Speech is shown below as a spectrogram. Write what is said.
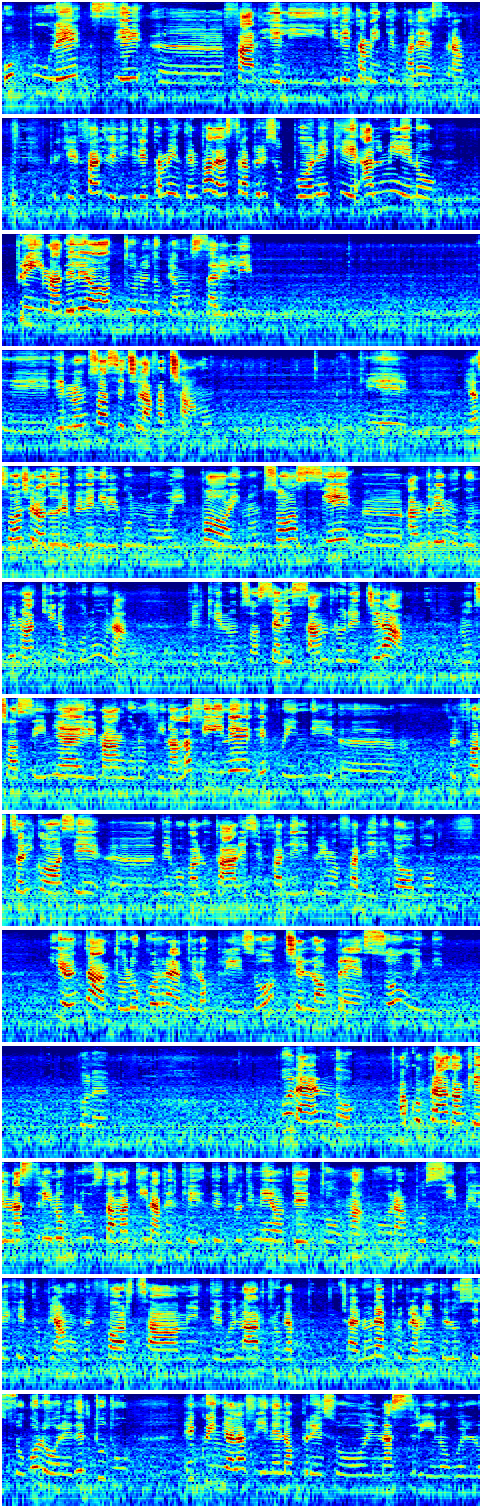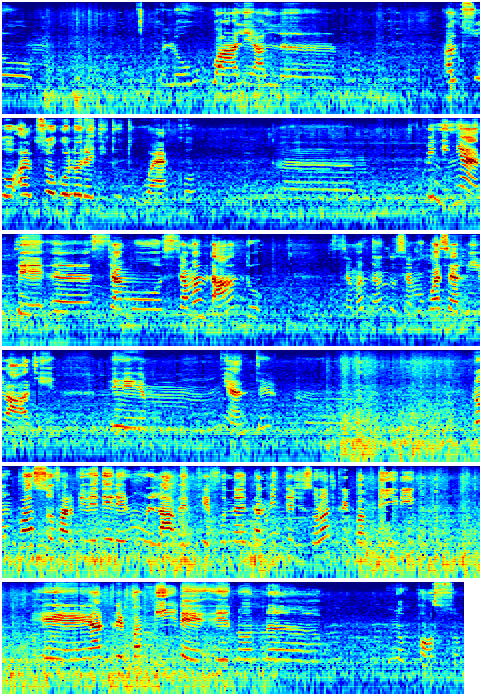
oppure se eh, farglieli direttamente in palestra. Perché farglieli direttamente in palestra presuppone che almeno prima delle 8 noi dobbiamo stare lì. E, e non so se ce la facciamo perché mia suocera dovrebbe venire con noi. Poi non so se eh, andremo con due macchine o con una perché non so se Alessandro reggerà non so se i miei rimangono fino alla fine e quindi eh, per forza di cose eh, devo valutare se farglieli prima o farglieli dopo. Io intanto l'occorrente l'ho preso ce l'ho presso quindi volendo volendo ho comprato anche il nastrino blu stamattina perché dentro di me ho detto ma ora possibile che dobbiamo per forza mettere quell'altro che cioè non è propriamente lo stesso colore del tutù e quindi alla fine l'ho preso il nastrino quello, quello uguale al, al, suo, al suo colore di tutù ecco. Ehm, quindi niente eh, stiamo, stiamo andando stiamo andando siamo quasi arrivati e mm, niente non posso farvi vedere nulla perché fondamentalmente ci sono altri bambini e altre bambine e non, non posso,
